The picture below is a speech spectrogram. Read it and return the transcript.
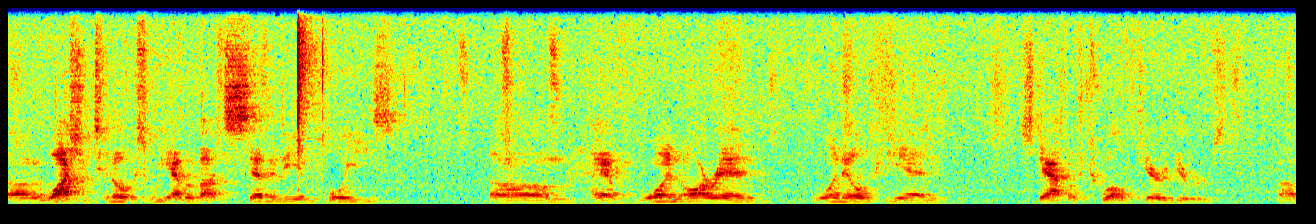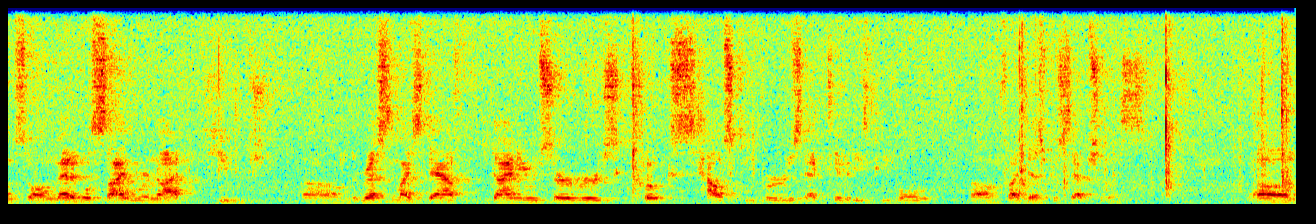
Uh, At Washington Oaks, we have about 70 employees. Um, I have one RN, one LPN, staff of 12 caregivers. Um, So on the medical side, we're not huge. Um, The rest of my staff, dining room servers, cooks, housekeepers, activities people, um, front desk receptionists. Um,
